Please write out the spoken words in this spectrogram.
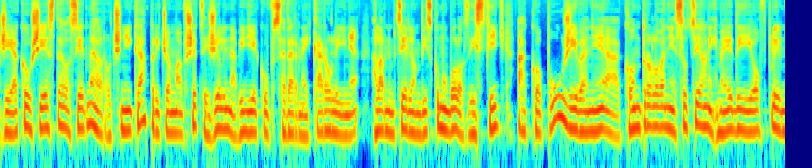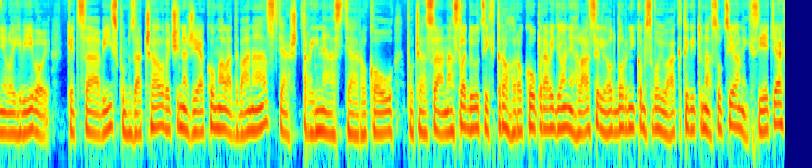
žiakov 6. 7 ročníka, pričom všetci žili na vidieku v Severnej Karolíne. Hlavným cieľom výskumu bolo zistiť, ako používanie a kontrolovanie sociálnych médií ovplyvnilo ich vývoj. Keď sa výskum začal, väčšina žiakov mala 12 až 13 rokov. Počas nasledujúcich troch rokov pravidelne hlásili odborníkom svoju aktivitu na sociálnych sieťach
